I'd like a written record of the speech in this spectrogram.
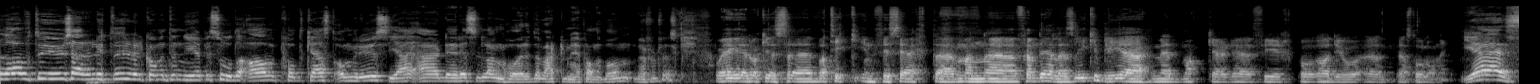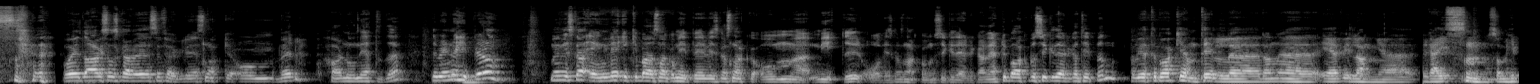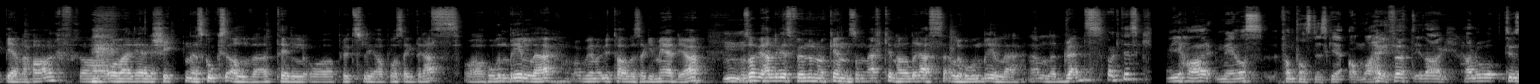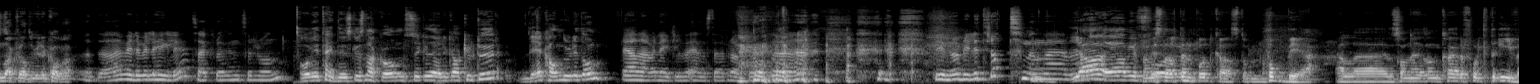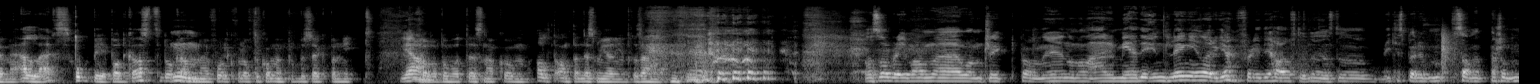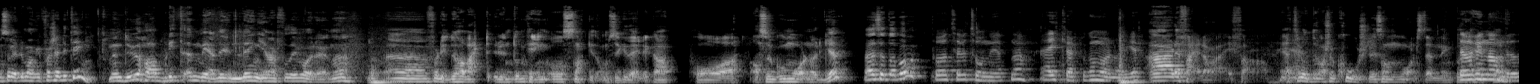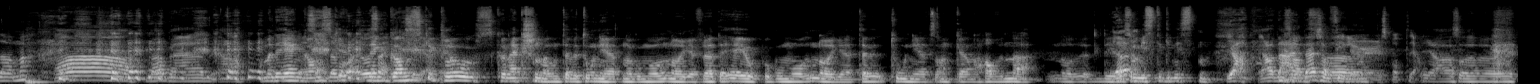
love to you, kjære lytter. Velkommen til en ny episode av podkast om rus. Jeg er deres langhårede vert med pannebånd, Bøffert Fusk. Og jeg er deres eh, batikkinfiserte, men eh, fremdeles like blide medmakker-fyr på radio, eh, Per Stålåning. Yes! Og i dag så skal vi selvfølgelig snakke om Vel, har noen gjettet det? Det blir noe hippier, da. Men vi skal egentlig ikke bare snakke om hippier, vi skal snakke om eh, myter, og vi skal snakke om psykedelika. Vi er tilbake på psykedelika-tippen. Og vi er tilbake igjen til denne denne eviglange reisen som hippiene har, fra å være skitne skogsalver til å plutselig ha på seg dress og ha hornbriller og begynne å uttale seg i media. Og så har vi heldigvis funnet noen som verken har dress eller hornbriller, eller dreads, faktisk. Vi har med oss fantastiske Anna Høyfødt i dag. Hallo, tusen takk for at du ville komme. Det er veldig veldig hyggelig. Takk for invitasjonen. Og vi tenkte vi skulle snakke om psykedelikakultur. Det kan du litt om. Ja, det er vel egentlig det eneste jeg prater om. Det begynner å bli litt trått, men eh, det, Ja, ja, vi Når vi starter en podkast om hobbyer, eller sånne, sånn, hva er det folk driver med ellers, hobbypodkast, da kan folk få lov til å komme på besøk på nytt Ja. for å på en måte snakke om alt annet enn det som gjør det interessante. Og så blir man eh, one trick pony når man er medieyndling i Norge. Fordi de har ofte tendens til å ikke spørre samme personer med så veldig mange forskjellige ting. Men du har blitt en medieyndling, i hvert fall i våre øyne, eh, fordi du har vært rundt omkring og snakket om psykedelika på altså God morgen Norge. Har jeg sett deg på? på TV 2-nyhetene. Jeg har ikke vært på God morgen Norge. Er det feil av meg? Faen. Jeg trodde det var så koselig sånn morgenstemning. på Det var hun andre dama. Ah, not bad. Ja. Men det er en ganske, er en ganske close connection mellom TV 2-nyhetene og God morgen Norge. For det er jo på God morgen Norge TV 2-nyhetsankerne havner når de Ja. liksom mister gnisten. Ja, ja, det er, det er sånn filler-spot, ja. Ja, altså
